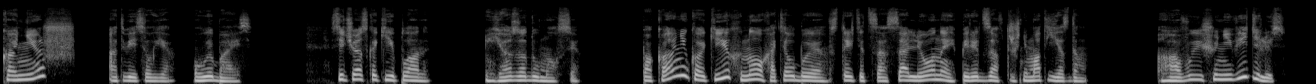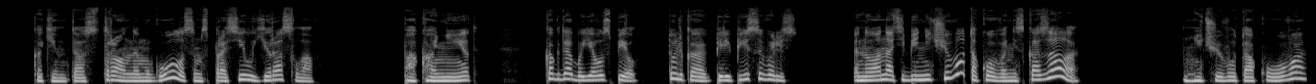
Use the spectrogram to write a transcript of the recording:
«Конечно», — ответил я, улыбаясь. Сейчас какие планы?» Я задумался. «Пока никаких, но хотел бы встретиться с Аленой перед завтрашним отъездом». «А вы еще не виделись?» Каким-то странным голосом спросил Ярослав. «Пока нет. Когда бы я успел? Только переписывались. Но она тебе ничего такого не сказала?» «Ничего такого?»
